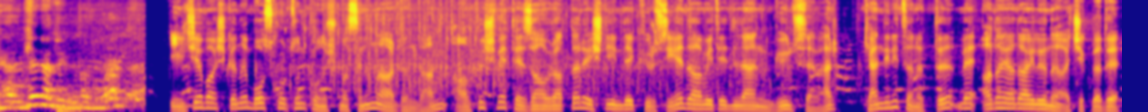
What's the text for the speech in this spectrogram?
Yani gene duygulanıyorum. İlçe Başkanı Bozkurt'un konuşmasının ardından alkış ve tezahüratlar eşliğinde kürsüye davet edilen Gülsever, kendini tanıttı ve aday adaylığını açıkladı.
